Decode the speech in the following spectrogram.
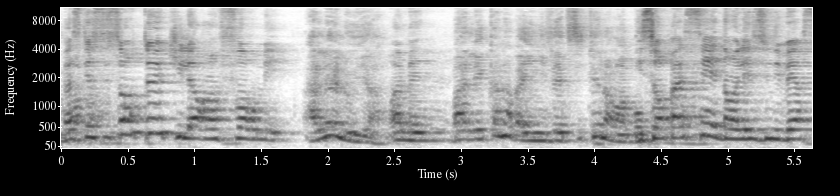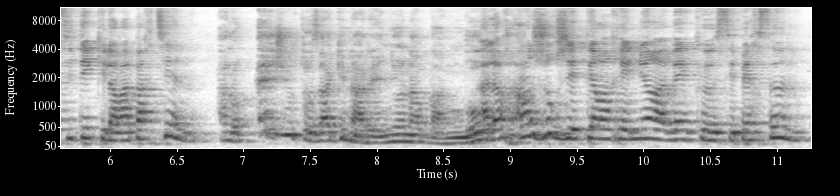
Parce que ce sont eux qui leur ont formé. Alléluia. Amen. Ils sont passés dans les universités qui leur appartiennent. Alors un jour, jour j'étais en réunion avec euh, ces personnes.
